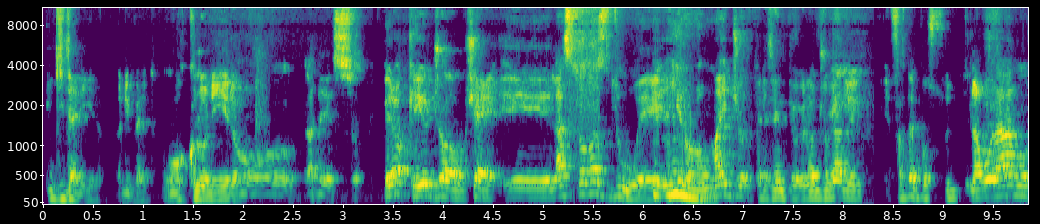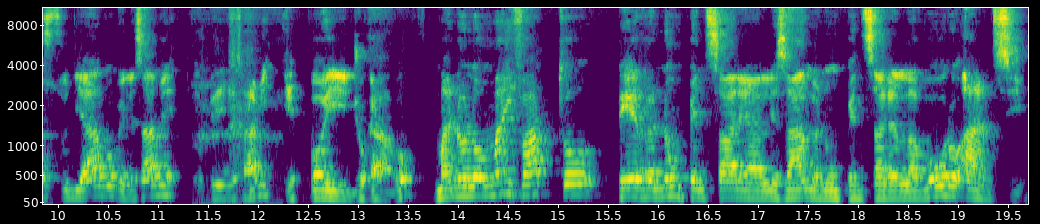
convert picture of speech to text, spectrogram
Guitar Hero, ripeto, o Clonero adesso. Però che io gioco, cioè eh, Last of Us 2, io non ho mai giocato, per esempio che l'ho giocato, nel frattempo studi- lavoravo, studiavo per l'esame, per gli esami e poi giocavo, ma non l'ho mai fatto per non pensare all'esame, non pensare al lavoro, anzi,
